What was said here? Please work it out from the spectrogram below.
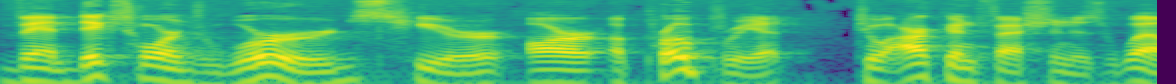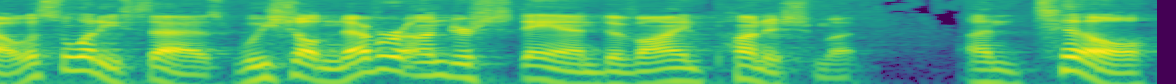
van Dixhoorn's words here are appropriate to our confession as well. Listen to what he says. We shall never understand divine punishment until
